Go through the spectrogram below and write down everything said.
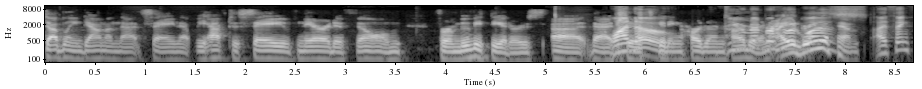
doubling down on that, saying that we have to save narrative film for movie theaters, uh, that Well, it's getting harder and Do you harder. remember and who I agree it was? with him. I think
